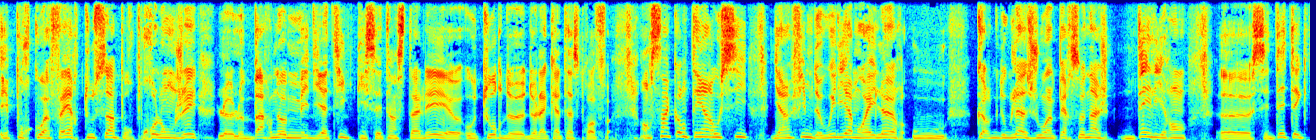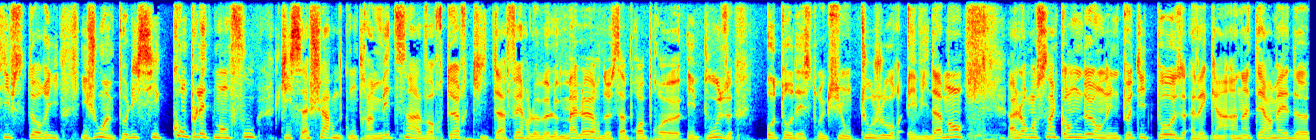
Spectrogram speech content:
Et pourquoi faire tout ça pour prolonger le, barnum médiatique qui s'est installé euh, autour de, la catastrophe? En 51 aussi, il y a un film de William Wyler où Kirk Douglas joue un personnage délirant. Euh, c'est Detective Story. Il joue un policier complètement fou qui s'acharne contre un médecin avorteur, quitte à faire le, malheur de sa propre épouse autodestruction toujours évidemment. Alors en 52, on a une petite pause avec un, intermède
